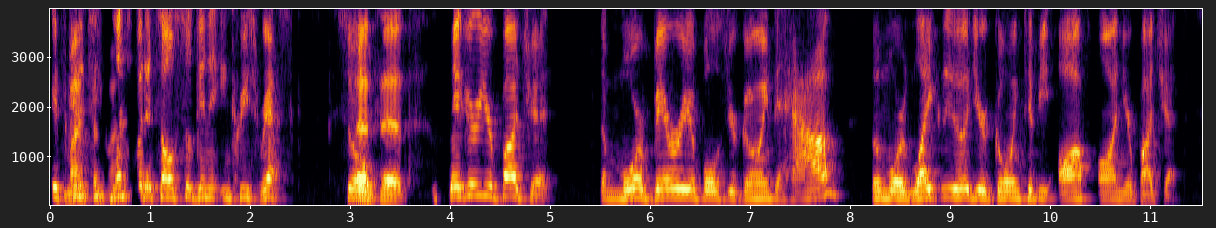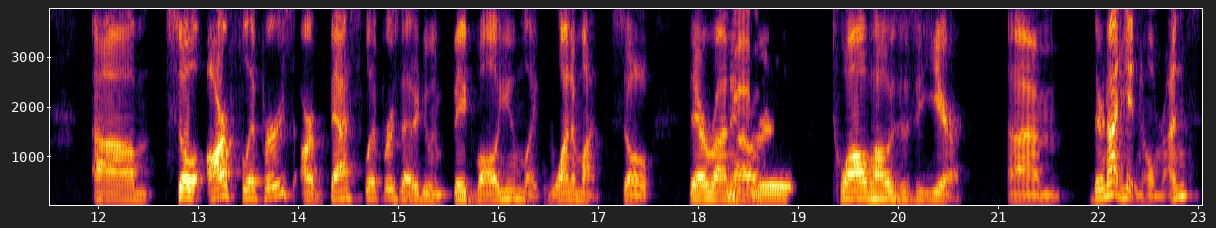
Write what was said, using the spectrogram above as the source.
It's going to take months, but it's also going to increase risk. So That's it. bigger your budget, the more variables you're going to have, the more likelihood you're going to be off on your budget. Um, so our flippers, our best flippers that are doing big volume, like one a month. So they're running Wow. through 12 houses a year. Um, they're not hitting home runs.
